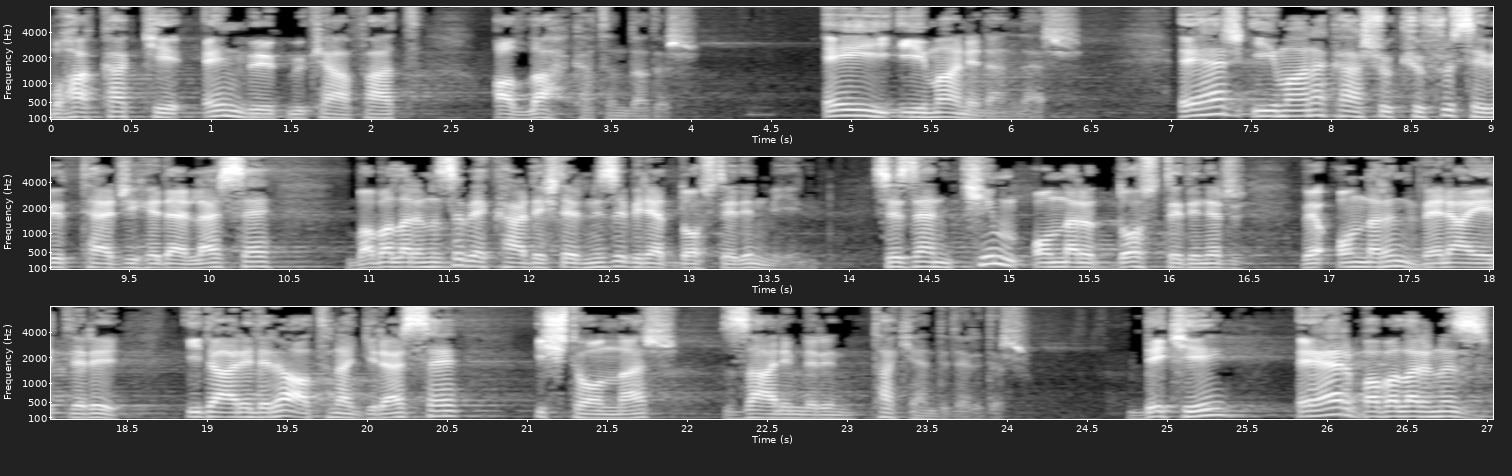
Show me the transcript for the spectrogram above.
Muhakkak ki en büyük mükafat Allah katındadır. Ey iman edenler! Eğer imana karşı küfrü sevip tercih ederlerse, babalarınızı ve kardeşlerinizi bile dost edinmeyin. Sizden kim onları dost edinir ve onların velayetleri, idareleri altına girerse, işte onlar zalimlerin ta kendileridir. De ki, eğer babalarınız,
